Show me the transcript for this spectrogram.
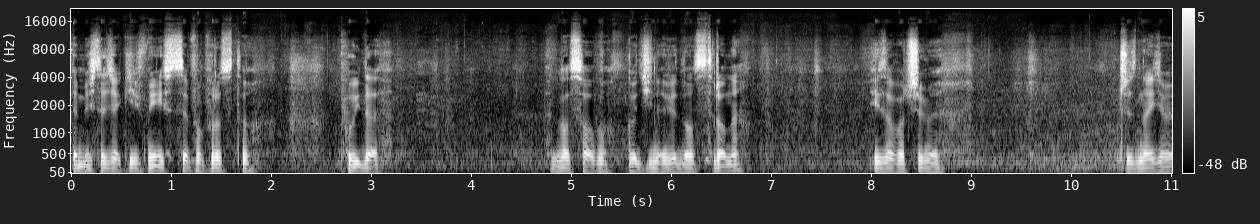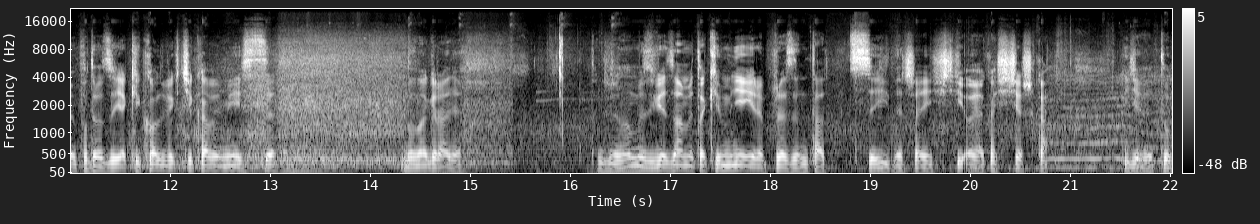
wymyśleć jakieś miejsce, po prostu pójdę losowo godzinę w jedną stronę i zobaczymy, czy znajdziemy po drodze jakiekolwiek ciekawe miejsce do nagrania. Także no my zwiedzamy takie mniej reprezentacyjne części, o jakaś ścieżka. Idziemy tu.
